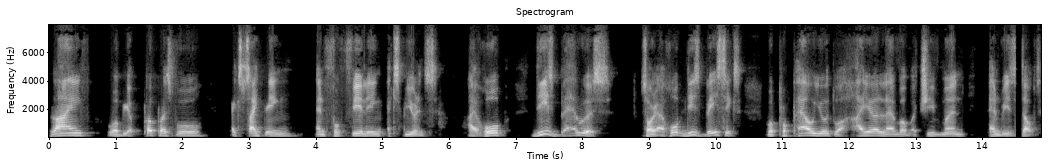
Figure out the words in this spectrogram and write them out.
Life will be a purposeful, exciting, and fulfilling experience. I hope these barriers sorry, I hope these basics will propel you to a higher level of achievement and result.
